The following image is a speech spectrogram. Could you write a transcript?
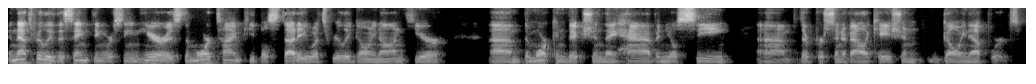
and that's really the same thing we're seeing here is the more time people study what's really going on here um, the more conviction they have and you'll see um, their percent of allocation going upwards.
